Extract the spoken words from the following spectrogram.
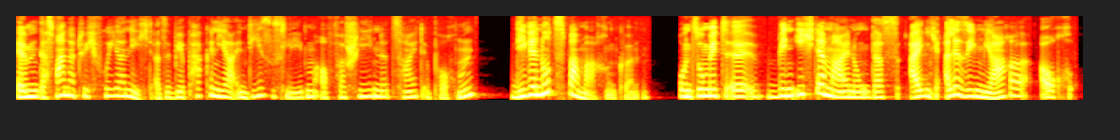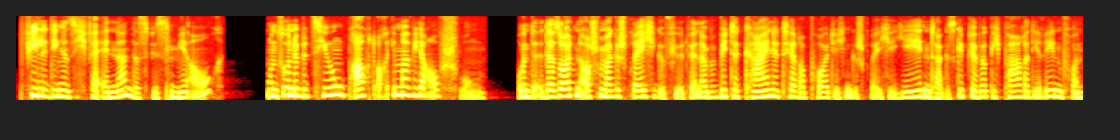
Ähm, das war natürlich früher nicht. Also wir packen ja in dieses Leben auch verschiedene Zeitepochen, die wir nutzbar machen können. Und somit äh, bin ich der Meinung, dass eigentlich alle sieben Jahre auch viele Dinge sich verändern. Das wissen wir auch. Und so eine Beziehung braucht auch immer wieder Aufschwung. Und da sollten auch schon mal Gespräche geführt werden, aber bitte keine therapeutischen Gespräche jeden Tag. Es gibt ja wirklich Paare, die reden von,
